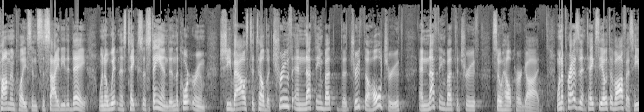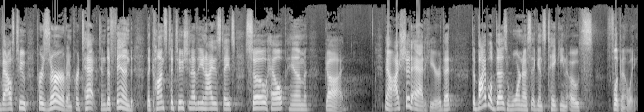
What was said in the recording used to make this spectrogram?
commonplace in society today. When a witness takes a stand in the courtroom, she vows to tell the truth and nothing but the truth, the whole truth, and nothing but the truth, so help her God. When a president takes the oath of office, he vows to preserve and protect and defend the Constitution of the United States, so help him God. Now, I should add here that the Bible does warn us against taking oaths flippantly.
